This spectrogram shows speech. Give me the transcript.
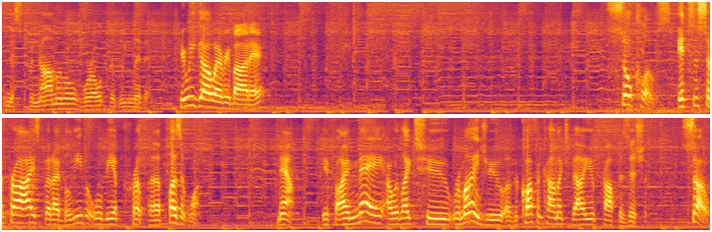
in this phenomenal world that we live in. Here we go, everybody. So close. It's a surprise, but I believe it will be a, pleasant one. Now, if I may, I would like to remind you of the Coffin Comics value proposition. So,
